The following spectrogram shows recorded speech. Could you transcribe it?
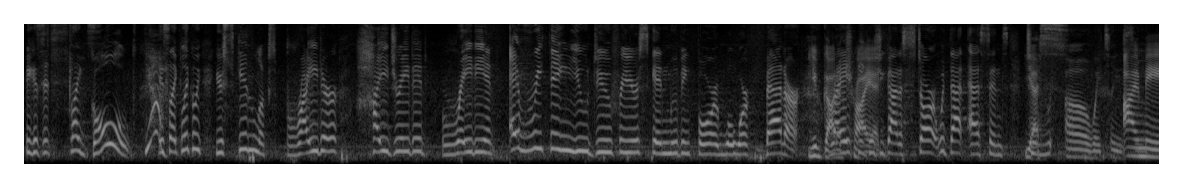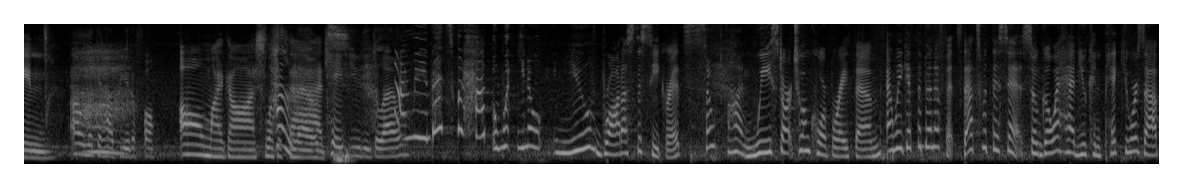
because it's like gold. Yeah. It's like liquid. Your skin looks brighter, hydrated, radiant. Everything you do for your skin moving forward will work better. You've got right? to try because it. Because you got to start with that essence. yes. oh, wait till you see. I mean. Oh, look at how beautiful. Oh my gosh, look Hello, at that. Hello, K-Beauty Glow. I mean, that's what happened. What, you know, you've brought us the secrets. So fun. We start to incorporate them and we get the benefits. That's what this is. So go ahead, you can pick yours up,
